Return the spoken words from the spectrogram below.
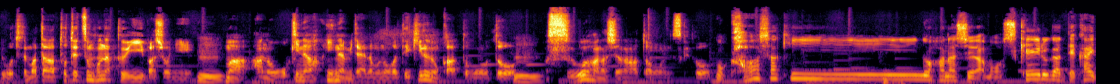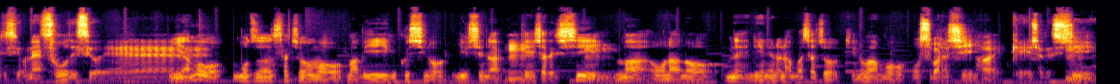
いうことで、またとてつもなくいい場所に、うん。まあ、あの、沖縄アリーナみたいなものができるのかと思うと、うん。すごい話だなと思うんですけど、もう川崎の話はもうスケールがでかいですよね。そうですよね。いや、もう、持田社長も、まあ、B リーグ屈指の優秀な経営者ですし、うん。まあ、オーナーのね、DNA の南波社長っていうのはもう、お素晴らしいはい。経営者ですし、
